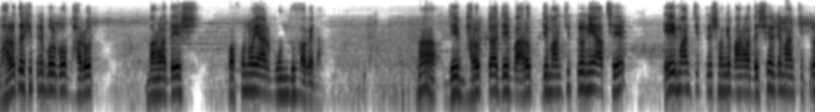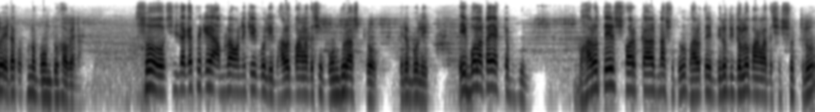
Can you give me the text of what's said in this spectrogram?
ভারতের ক্ষেত্রে বলব, ভারত, বাংলাদেশ কখনোই আর বন্ধু হবে না। হ্যাঁ যে ভারতটা, যে ভারত, যে মানচিত্র নিয়ে আছে, এই মানচিত্রের সঙ্গে বাংলাদেশের যে মানচিত্র, এটা কখনো বন্ধু হবে না। সো সেই জায়গা থেকে আমরা অনেকেই বলি, ভারত বাংলাদেশের বন্ধু রাষ্ট্র, এটা বলি। এই বলাটাই একটা ভুল। ভারতের সরকার না শুধু, ভারতের বিরোধী দলও বাংলাদেশের শত্রু।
